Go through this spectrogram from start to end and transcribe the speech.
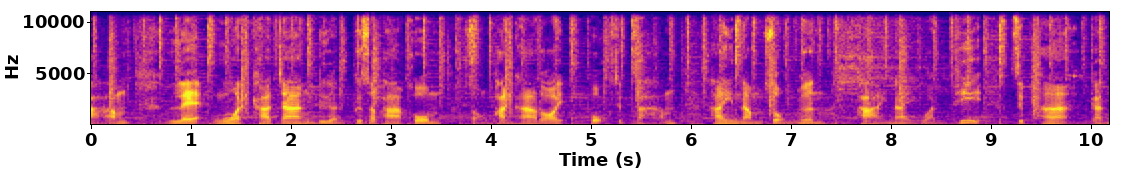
2563 และงวดค่าจ้างเดือนพฤษภาคม 2563 ให้นำส่งเงินภายในวันที่ 15 กัน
